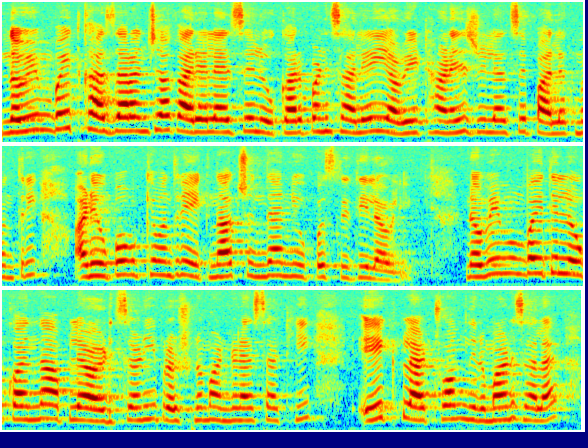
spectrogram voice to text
नवी मुंबईत खासदारांच्या कार्यालयाचे लोकार्पण झाले. यावेळी ठाणे जिल्ह्याचे पालकमंत्री आणि उपमुख्यमंत्री एकनाथ शिंदे यांनी उपस्थिती लावली. नवी मुंबईतील लोकांना आपल्या अडचणी प्रश्न मांडण्यासाठी एक प्लॅटफॉर्म निर्माण झाला आहे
